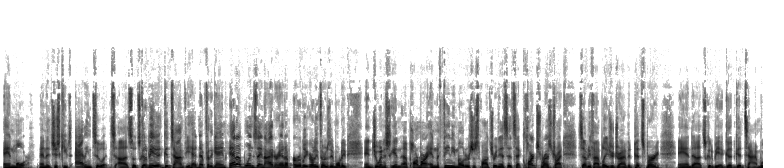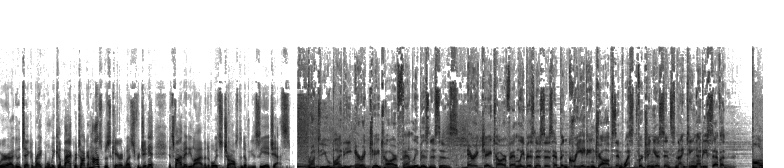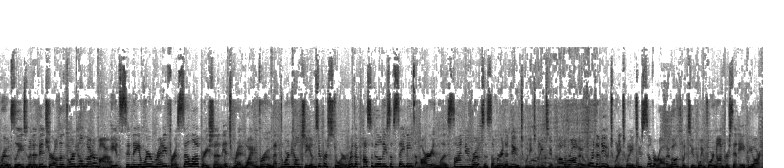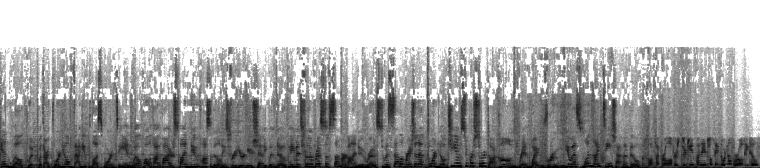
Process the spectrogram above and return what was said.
and more. And it just keeps adding to it. Uh, so it's going to be a good time if you're heading up for the game. Head up Wednesday night or head up early, early Thursday morning and join us again. Uh, Par Mar and Matheny Motors are sponsoring this. It's at Clark's Restaurant, 75 Blazer Drive in Pittsburgh. And uh, it's going to be a good, good time. We're uh, going to take a break. When we come back, we're talking hospice care in West Virginia. It's 580 Live and the voice of Charleston, WCHS. Brought to you by the Eric J. Tarr Family Businesses. Eric J. Tarr Family Businesses have been creating jobs in West Virginia since 1997. All roads lead to an adventure on the Thornhill Motor Mile. Hey, it's Sydney, and we're ready for a celebration. It's red, white, and vroom at Thornhill GM Superstore, where the possibilities of savings are endless. Find new roads this summer in a new 2022 Colorado or the new 2022 Silverado, both with 2.49% APR and well equipped with our Thornhill Value Plus warranty. And well qualified buyers find new possibilities for your new Chevy with no payments for the rest of summer. Find new roads to a celebration at ThornhillGMSuperstore.com. Red, white, and vroom, US 119 Chapmanville. With offers through GM Financial, see Thornhill for all details.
